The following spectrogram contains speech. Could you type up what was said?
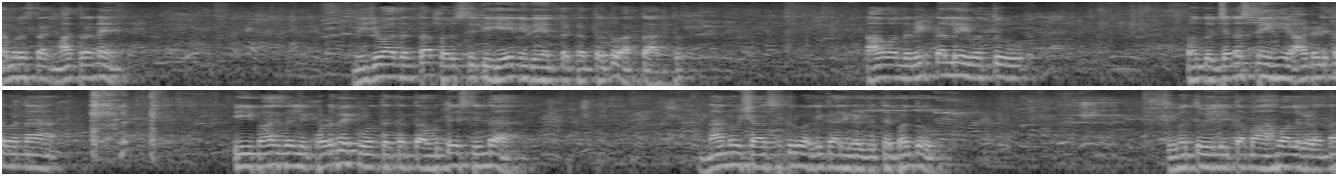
ಗಮನಿಸಿದಾಗ ಮಾತ್ರನೇ ನಿಜವಾದಂಥ ಪರಿಸ್ಥಿತಿ ಏನಿದೆ ಅಂತಕ್ಕಂಥದ್ದು ಅರ್ಥ ಆಗ್ತದೆ ಆ ಒಂದು ನಿಟ್ಟಿನಲ್ಲಿ ಇವತ್ತು ಒಂದು ಜನಸ್ನೇಹಿ ಆಡಳಿತವನ್ನ ಈ ಭಾಗದಲ್ಲಿ ಕೊಡಬೇಕು ಅಂತಕ್ಕಂಥ ಉದ್ದೇಶದಿಂದ ನಾನು ಶಾಸಕರು, ಅಧಿಕಾರಿಗಳ ಜೊತೆ ಬಂದು ಇವತ್ತು ಇಲ್ಲಿ ತಮ್ಮ ಅಹವಾಲುಗಳನ್ನು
